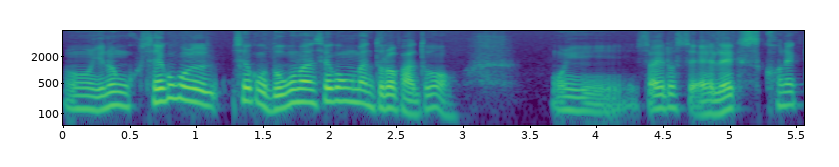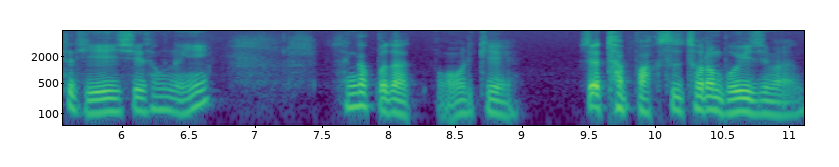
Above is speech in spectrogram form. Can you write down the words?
어, 이런 세 곡을 세 곡 녹음한 세 곡만 들어봐도 어, 이 사이러스 LX Connect DAC의 성능이 생각보다 어, 이렇게 셋탑 박스처럼 보이지만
